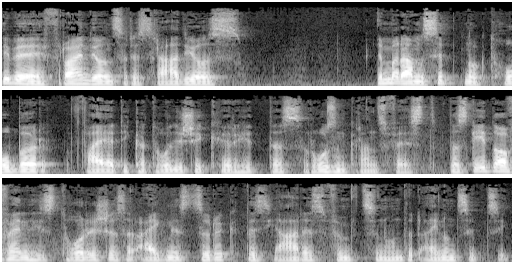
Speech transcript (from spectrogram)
Liebe Freunde unseres Radios, immer am 7. Oktober feiert die katholische Kirche das Rosenkranzfest. Das geht auf ein historisches Ereignis zurück des Jahres 1571.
